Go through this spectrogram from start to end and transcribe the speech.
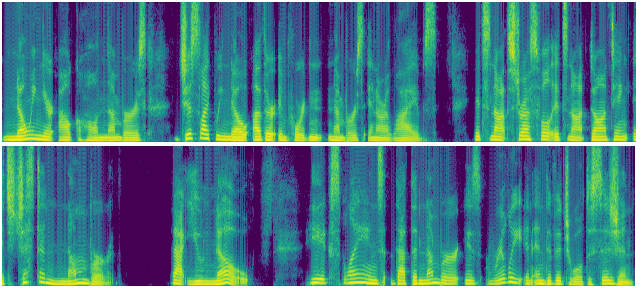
knowing your alcohol numbers just like we know other important numbers in our lives. It's not stressful, it's not daunting, it's just a number that you know. He explains that the number is really an individual decision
